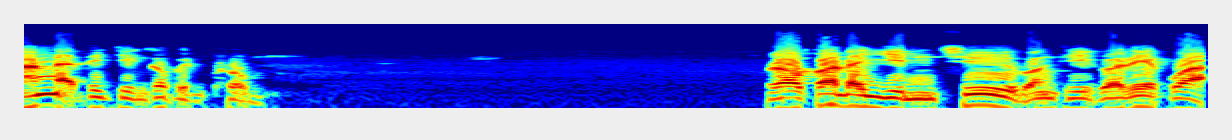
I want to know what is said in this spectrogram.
นั้นเนี่ยที่จริงก็เป็นพรหมเราก็ได้ยินชื่อบางทีก็เรียกว่า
